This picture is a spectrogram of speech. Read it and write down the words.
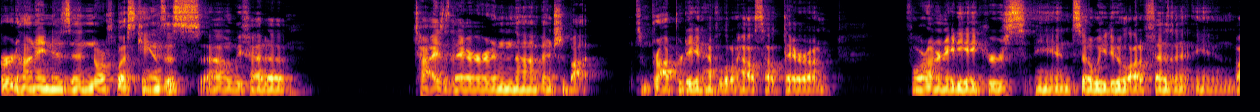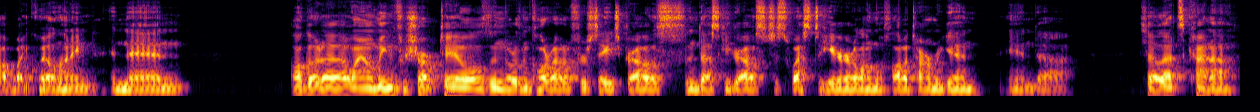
bird hunting is in Northwest Kansas. Uh, we've had a ties there and uh, eventually bought some property and have a little house out there on 480 acres. And so we do a lot of pheasant and bobwhite quail hunting. And then I'll go to Wyoming for sharptails and northern Colorado for sage grouse and dusky grouse just west of here, along with a lot of ptarmigan. And uh, so that's kind of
